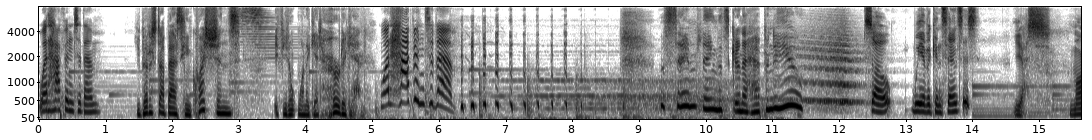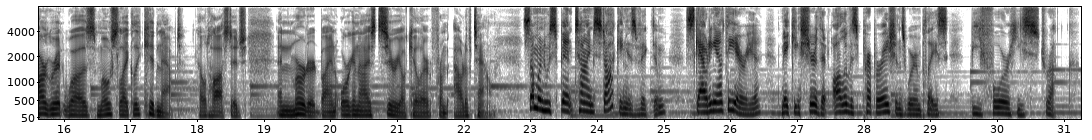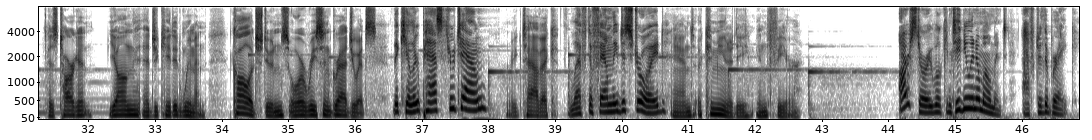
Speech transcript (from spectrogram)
What happened to them? You better stop asking questions if you don't want to get hurt again. What happened to them? the same thing that's gonna happen to you. So, we have a consensus? Yes, Margaret was most likely kidnapped, held hostage, and murdered by an organized serial killer from out of town. Someone who spent time stalking his victim, scouting out the area, making sure that all of his preparations were in place before he struck. His target young, educated women, college students, or recent graduates. The killer passed through town, wreaked havoc, left a family destroyed, and a community in fear. Our story will continue in a moment after the break.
